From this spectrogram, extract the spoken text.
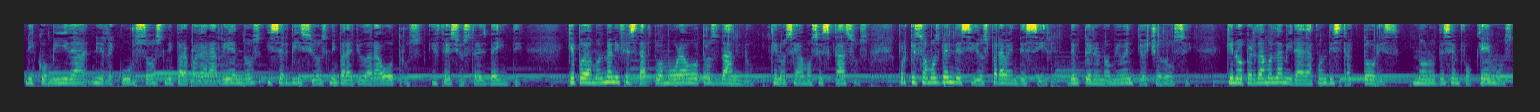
ni comida, ni recursos, ni para pagar arriendos y servicios, ni para ayudar a otros. Efesios 3:20 que podamos manifestar tu amor a otros dando, que no seamos escasos, porque somos bendecidos para bendecir. Deuteronomio 28:12. Que no perdamos la mirada con distractores, no nos desenfoquemos,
